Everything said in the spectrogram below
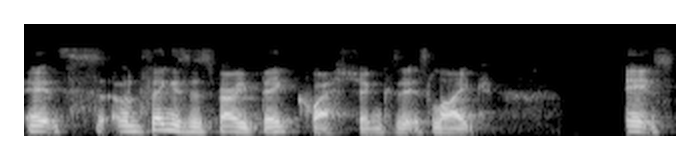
It's the thing is, it's a very big question because it's like it's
